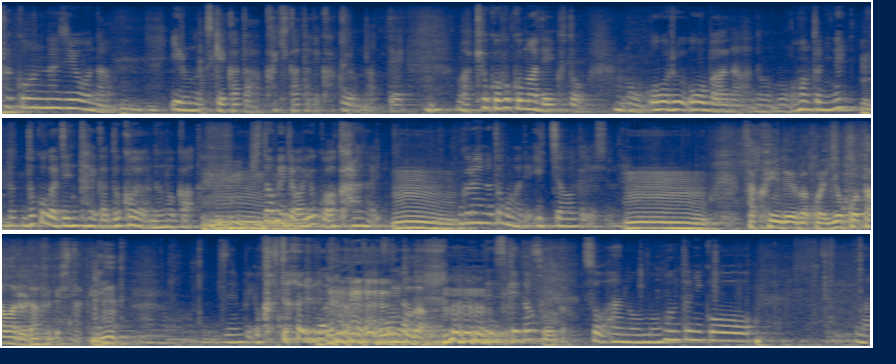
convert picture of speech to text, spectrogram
全く同じような色の付け方書き方で書くようになって、まあ、極北まで行くともうオールオーバーなのもう本当にね、どどこが人体かどこが布か、一目ではよくわからない。うん。ぐらいのとこまで行っちゃうわけですよね。うん。作品で言えばこれ横たわるラフでしたっけね全部横たわるラブ 本当だ。なんですけどそうあのもう本当にこうまあ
